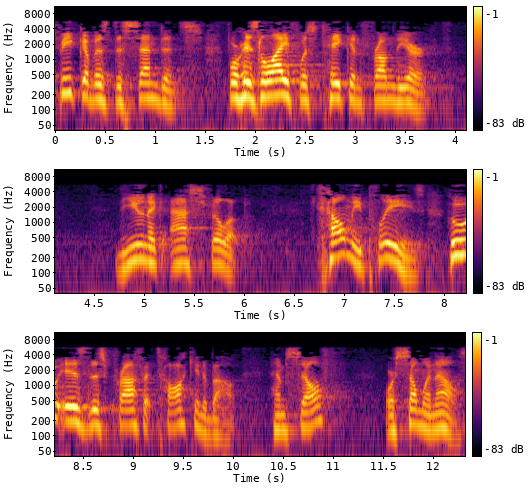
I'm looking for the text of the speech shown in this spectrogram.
speak of his descendants? For his life was taken from the earth. The eunuch asked Philip, Tell me, please, who is this prophet talking about? Himself or someone else.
